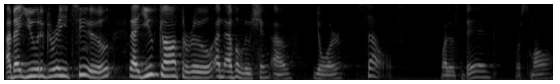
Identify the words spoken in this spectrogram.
I bet you would agree, too, that you've gone through an evolution of yourself, whether it's big or small.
